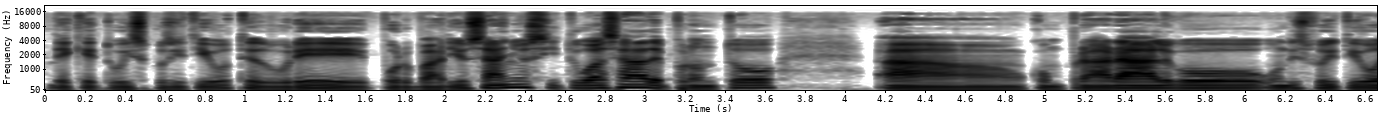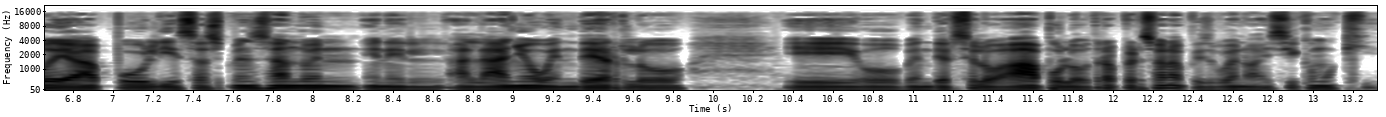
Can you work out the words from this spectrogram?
de que tu dispositivo te dure por varios años, si tú vas a de pronto a comprar algo, un dispositivo de Apple y estás pensando en, en el, al año venderlo, eh, o vendérselo a Apple o a otra persona, pues bueno, ahí sí como que,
